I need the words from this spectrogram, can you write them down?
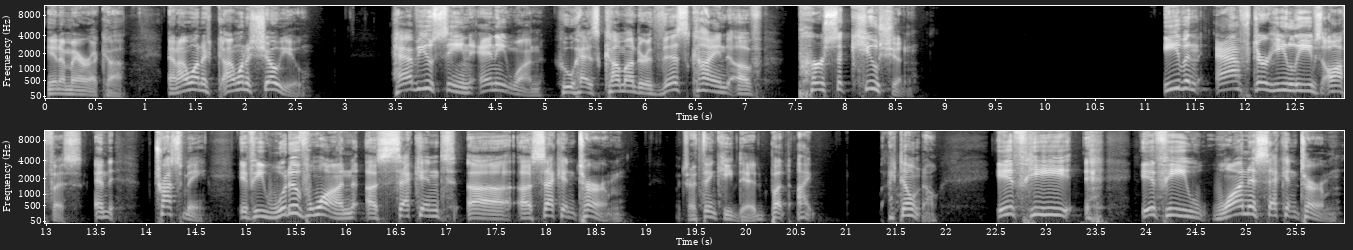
in America. And I want to I want to show you. Have you seen anyone who has come under this kind of persecution even after he leaves office? And trust me, if he would have won a second uh, a second term, which I think he did, but I I don't know. If he if he won a second term,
